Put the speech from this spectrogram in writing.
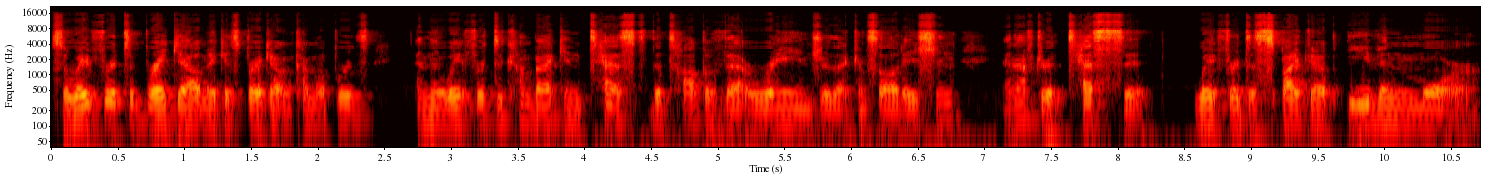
So wait for it to break out, make its breakout and come upwards, and then wait for it to come back and test the top of that range or that consolidation. And after it tests it, wait for it to spike up even more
